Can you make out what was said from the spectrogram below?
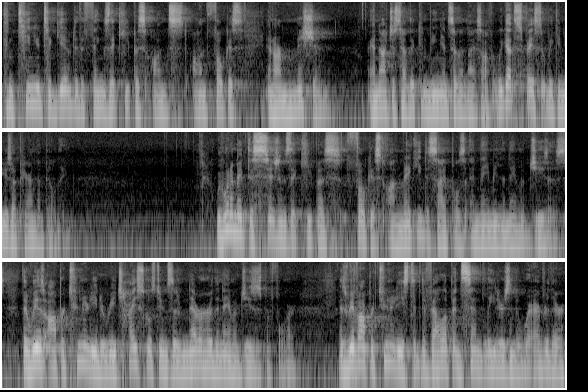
continue to give to the things that keep us on, on focus in our mission and not just have the convenience of a nice office. We got space that we can use up here in the building. We want to make decisions that keep us focused on making disciples and naming the name of Jesus. That we have opportunity to reach high school students that have never heard the name of Jesus before. As we have opportunities to develop and send leaders into wherever they're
